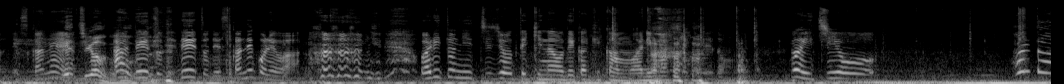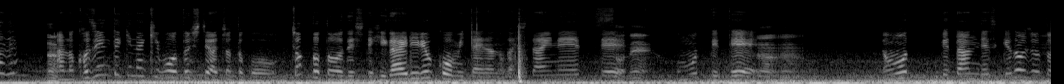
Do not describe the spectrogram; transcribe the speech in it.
んですかね。え違うの？あデートでデートですかねこれは。割と日常的なお出かけ感もありましたけれども。まあ一応本当はね、うん。あの個人的な希望としてはちょっとこうちょっと遠出して日帰り旅行みたいなのがしたいねって思っててうん、うん。思ってたんですけどちょっと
